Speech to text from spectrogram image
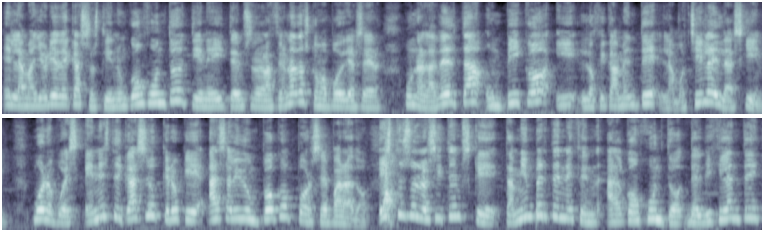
en la mayoría de casos tiene un conjunto, tiene ítems relacionados, como podría ser una ala delta, un pico y, lógicamente, la mochila y la skin. Bueno, pues en este caso creo que ha salido un poco por separado. Estos son los ítems que también pertenecen al conjunto del vigilante,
